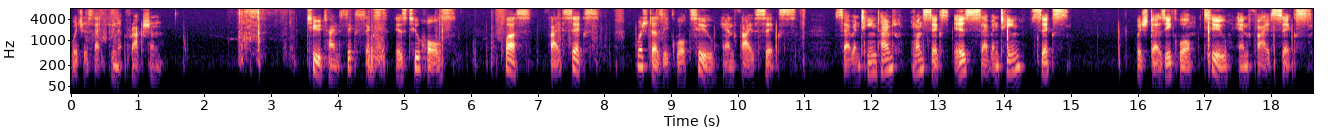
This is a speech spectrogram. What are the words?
which is that unit fraction. 2 times 6 sixths is 2 wholes, plus 5 sixths, which does equal 2 and 5 sixths. 17 times 1 sixth is 17 sixths which does equal 2 and 5 6.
